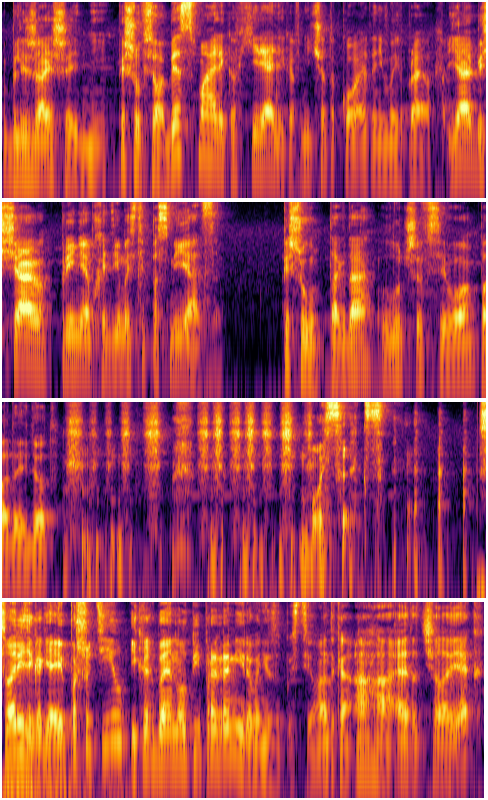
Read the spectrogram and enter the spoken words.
в ближайшие дни. Пишу, все, без смайликов, херяликов, ничего такого, это не в моих правилах. Я обещаю при необходимости посмеяться. Пишу, тогда лучше всего подойдет мой секс. Смотрите, как я и пошутил, и как бы NLP программирование запустил. Она такая, ага, этот человек,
